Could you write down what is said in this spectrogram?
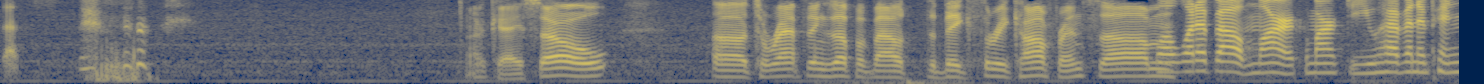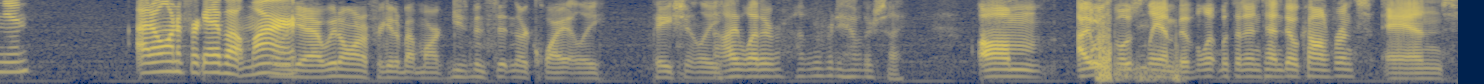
that's. Okay, so uh, to wrap things up about the Big Three conference, um, well, what about Mark? Mark, do you have an opinion? I don't want to forget about Mark. yeah, we don't want to forget about Mark. He's been sitting there quietly, patiently. I let, her, let everybody have their say. Um, I was mostly ambivalent with the Nintendo conference, and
